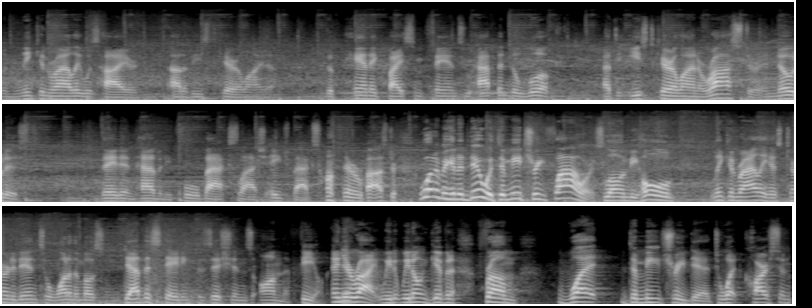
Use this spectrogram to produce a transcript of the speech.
when Lincoln Riley was hired out of East Carolina. The panic by some fans who happened to look at the East Carolina roster and noticed – they didn't have any fullbacks slash H-backs on their roster. What are we going to do with Dimitri Flowers? Lo and behold, Lincoln Riley has turned it into one of the most devastating positions on the field. And you're right, we, we don't give it from what Dimitri did to what Carson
